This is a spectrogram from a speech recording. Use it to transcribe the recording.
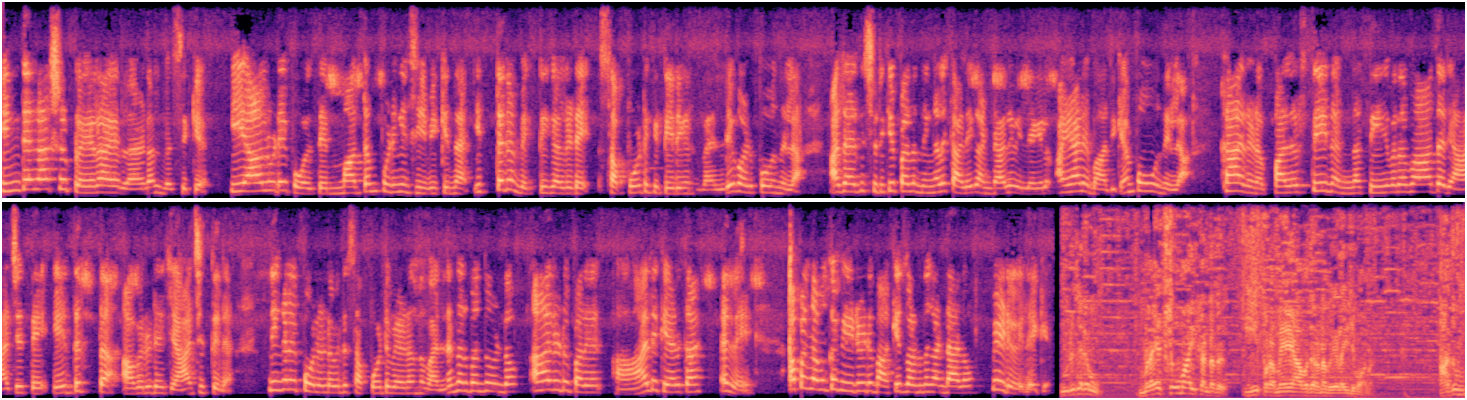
ഇന്റർനാഷണൽ പ്ലെയറായ ലയണൽ മെസ്സിക്ക് ഇയാളുടെ പോലത്തെ മതം പുഴുങ്ങി ജീവിക്കുന്ന ഇത്തരം വ്യക്തികളുടെ സപ്പോർട്ട് കിട്ടിയില്ലെങ്കിൽ വലിയ കുഴപ്പമൊന്നുമില്ല. അതായത് ചുരുക്കി പറഞ്ഞാൽ നിങ്ങൾ കളി കണ്ടാലും ഇല്ലെങ്കിലും അയാളെ ബാധിക്കാൻ പോകുന്നില്ല. കാരണം പലസ്തീൻ എന്ന തീവ്രവാദ രാജ്യത്തെ എതിർത്ത അവരുടെ രാജ്യത്തിന് നിങ്ങളെ പോലുള്ളവരുടെ സപ്പോർട്ട് വേണമെന്ന് വല്ല നിർബന്ധമുണ്ടോ? ആരോട് പറയാൻ ആര് കേൾക്കാൻ അല്ലേ? അപ്പൊ നമുക്ക് വീഡിയോയുടെ ബാക്കി തുറന്ന് കണ്ടാലോ? വീഡിയോയിലേക്ക്. ഗുരുതരവും മ്ലേച്ഛവുമായി കണ്ടത് ഈ പ്രമേയാവതരണ വേളയിലുമാണ്. അതും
